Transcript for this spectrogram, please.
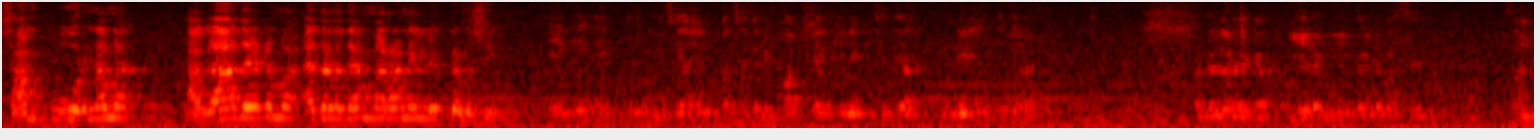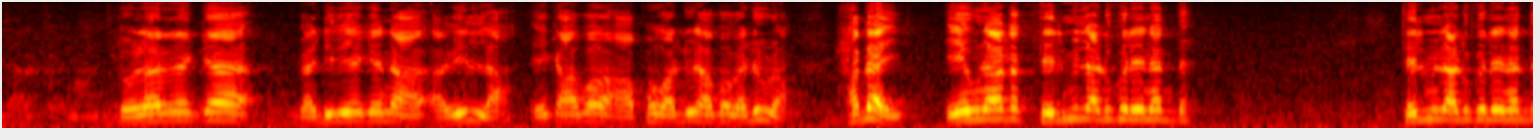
සම්පූර්ණම අගාධයටම ඇදලා දැම්ම රනිල් වික්‍රමසිංහ. ඒකෙන් එක්කම 26න් පස්සේ ත්‍රිපක්ෂය කියන කිසි දෙයක් නේ ඉතින් ඩොලර් එක ඉහළ ගිහින් ඊට පස්සේ සංචාරක කර්මාන්තය ඩොලර් එක වැඩි වෙගෙන ඇවිල්ලා ඒක ආපහු ආපහු අඩු ආපහු වැඩි වුණා. හැබැයි ඒ වුණාට තෙල් මිල අඩු කරේ නැද්ද? තෙල් මිල අඩු කරේ නැද්ද?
